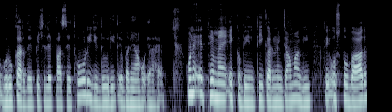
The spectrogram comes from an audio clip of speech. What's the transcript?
ਗੁਰੂ ਘਰ ਦੇ ਪਿਛਲੇ ਪਾਸੇ ਥੋੜੀ ਜਿਹੀ ਦੂਰੀ ਤੇ ਬਣਿਆ ਹੋਇਆ ਹੈ। ਹੁਣ ਇੱਥੇ ਮੈਂ ਇੱਕ ਬੇਨਤੀ ਕਰਨੀ ਚਾਹਾਂਗੀ ਤੇ ਉਸ ਤੋਂ ਬਾਅਦ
